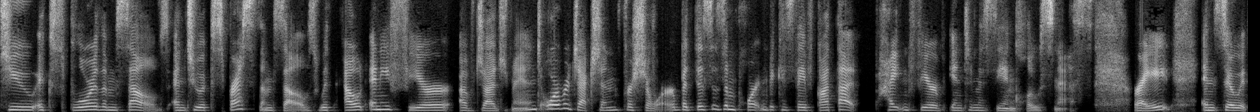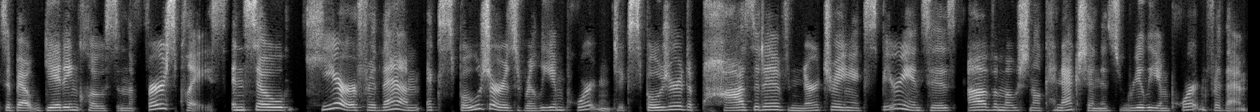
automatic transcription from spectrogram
to explore themselves and to express themselves without any fear of judgment or rejection, for sure. But this is important because they've got that heightened fear of intimacy and closeness, right? And so it's about getting close in the first place. And so here for them, exposure is really important. Exposure to positive, nurturing experiences of emotional connection is really important for them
